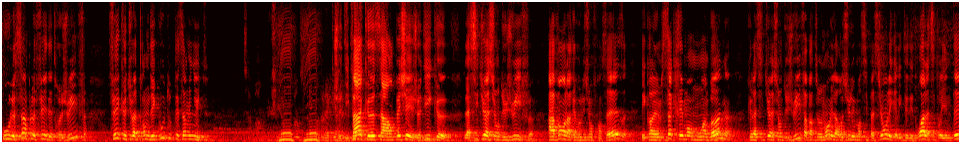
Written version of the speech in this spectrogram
où le simple fait d'être juif fait que tu vas te prendre des coups toutes les cinq minutes. Je dis pas que ça a empêché, je dis que la situation du juif avant la Révolution française est quand même sacrément moins bonne que la situation du juif à partir du moment où il a reçu l'émancipation, l'égalité des droits, la citoyenneté,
